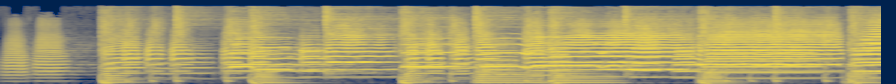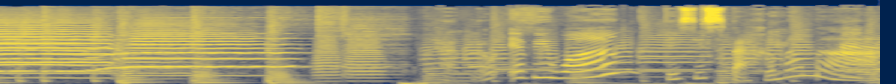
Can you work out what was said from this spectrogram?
Hello everyone, this is 百合妈妈。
